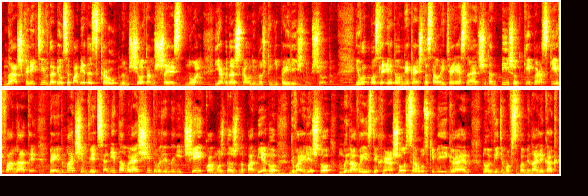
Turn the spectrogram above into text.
наш коллектив добился победы с крупным счетом 6-0. Я бы даже сказал немножко неприличным счетом. И вот после этого мне, конечно, стало интересно, а что там пишут кипрские фанаты. Перед матчем ведь они там рассчитывали на ничейку, а может даже на победу. Говорили, что мы на выезде хорошо с русскими играем. Но, видимо, вспоминали, как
